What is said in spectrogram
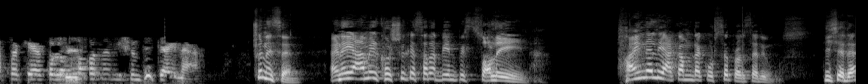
আপনাকে এত লম্বা কথা আমি শুনতে চাই না। শুনেছেন? এই আমির খসরুকে ছাড়া বিএনপি চলেই না। ফাইনালি আকামটা করছে প্রফেসর ইউনুস কি সেটা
